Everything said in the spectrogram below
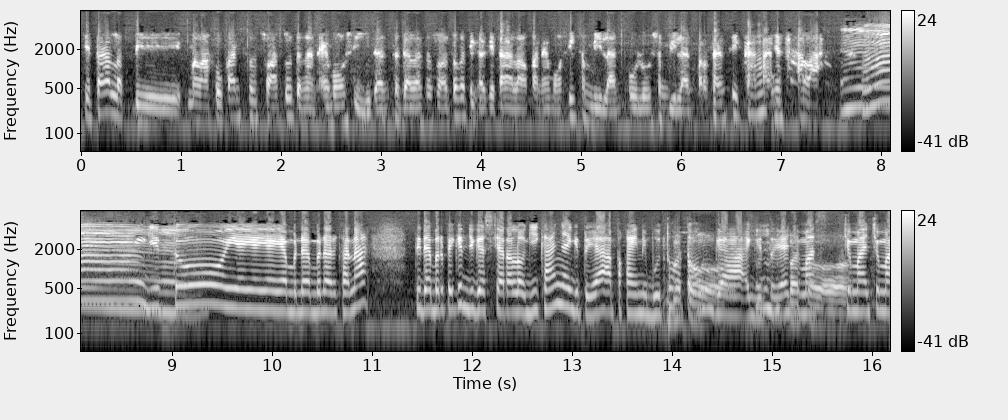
kita lebih melakukan sesuatu dengan emosi dan segala sesuatu ketika kita lakukan emosi 99% sih katanya salah. Hmm, gitu. Iya iya iya ya, benar-benar karena tidak berpikir juga secara logikanya gitu ya, apakah ini butuh atau Betul. enggak gitu ya. Cuma Betul. cuma cuma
